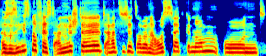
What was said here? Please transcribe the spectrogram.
Also sie ist noch fest angestellt, hat sich jetzt aber eine Auszeit genommen und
